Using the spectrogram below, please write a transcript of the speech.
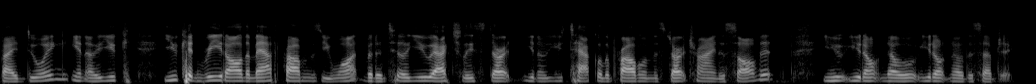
by doing. You know, you you can read all the math problems you want, but until you actually start, you know, you tackle the problem and start trying to solve it, you you don't know you don't know the subject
